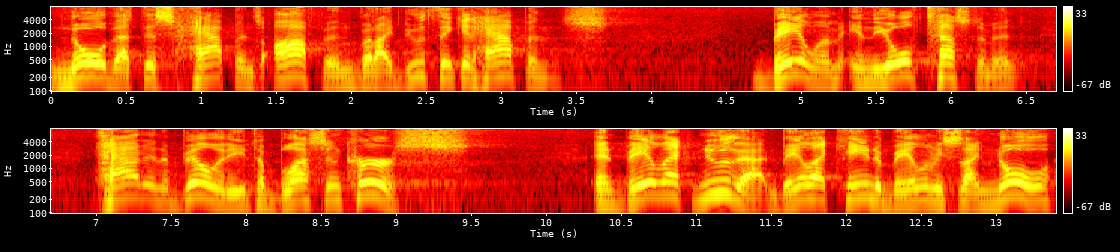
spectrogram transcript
know that this happens often, but I do think it happens. Balaam in the Old Testament had an ability to bless and curse. And Balak knew that. And Balak came to Balaam and he says, I know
